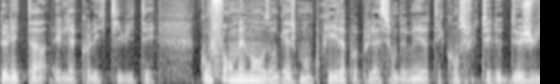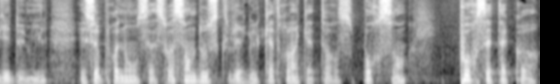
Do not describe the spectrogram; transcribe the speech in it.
de l'État et de la collectivité. Conformément aux engagements pris, la population de Mayotte est consultée le 2 juillet 2000 et se prononce à 72,94% pour cet accord.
